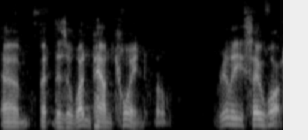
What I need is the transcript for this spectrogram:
um, but there's a one pound coin. Well, really? So what?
